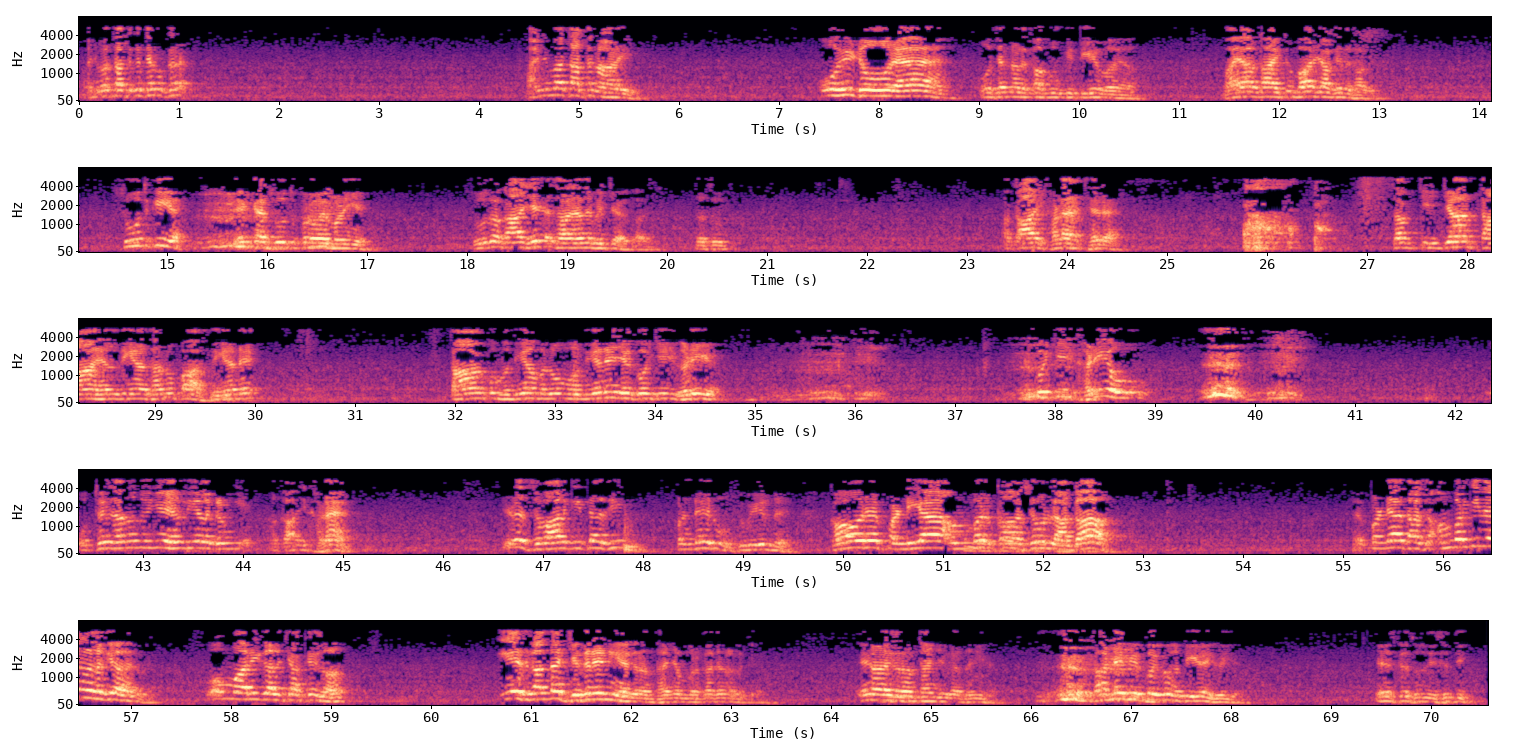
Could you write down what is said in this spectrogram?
ਪੰਜਵਾਂ ਤੱਤ ਕਿੱਥੇ ਵੱਖਰਾ ਪੰਜਵਾਂ ਤੱਤ ਨਾਲ ਹੀ। ਉਹੀ ਡੋਰ ਹੈ, ਉਸੇ ਨਾਲ ਕਾਬੂ ਕੀਤੀ ਹੈ ਮਾਇਆ। ਮਾਇਆ ਆਕਾਸ਼ ਤੋਂ ਬਾਹਰ ਜਾ ਕੇ ਦਿਖਾ ਦਿਖਾਵੇ ਸੂਤ ਕੀ ਹੈ? ਇੱਕ ਹੈ ਸੂਤ ਪਰੋਏ ਬਣੀਏ ਸੂਤ ਆਕਾਸ਼ ਹੈ, ਸਾਰਿਆਂ ਦੇ ਵਿੱਚ ਹੈ ਆਕਾਸ਼। ਤਾਂ ਸੂਤ। ਆਕਾਸ਼ ਖੜਾ ਹੈ, ਥਿਰ ਹੈ। ਸਭ ਚੀਜ਼ਾਂ ਤਾਂ ਹਿਲਦੀਆਂ, ਸਾਨੂੰ ਭਾਸਦੀਆਂ ਨੇ। ਤਾਂ ਘੁੰਮਦੀਆਂ, ਮਲੂਮ ਹੁੰਦੀਆਂ ਨੇ, ਜੇ ਕੋਈ ਚੀਜ਼ ਖੜੀ ਹੈ। ਕੋਈ ਚੀਜ਼ ਖੜੀ ਹੋਊ ਉੱਥੇ ਸਾਨੂੰ ਦੂਜੀਆਂ ਹਿਲਦੀਆਂ ਲੱਗਣਗੀਆਂ। ਆਕਾਸ਼ ਖੜਾ ਹੈ। ਜਿਹੜਾ ਸਵਾਲ ਕੀਤਾ ਸੀ ਪੰਡੇ ਨੂੰ ਕਬੀਰ ਨੇ ਕੌਰੇ ਪੰਡਿਆ ਅੰਬਰ ਕਾਸੋਂ ਲਾਗਾ? ਪੰਡਿਆ ਦੱਸ ਅੰਬਰ ਕਿਹਦੇ ਨਾਲ ਲੱਗਿਆ ਹੋਇਆ ਉਹ ਮਾਰੀ ਗੱਲ ਚੱਕੇਗਾ। ਇਸ ਗੱਲ ਦਾ ਜ਼ਿਕਰ ਹੀ ਨਹੀਂ ਹੈ ਗ੍ਰੰਥਾਂ 'ਚ ਅੰਬਰ ਕਾਹਦੇ ਨਾਲ ਲੱਗਿਆ। ਇਹ ਨਾਲੇ ਗ੍ਰੰਥਾਂ 'ਚ ਜ਼ਿਕਰ ਨਹੀਂ ਹੈ। ਸਾਡੇ ਵੀ ਕੋਈ ਭਗਤੀ ਆਈ ਹੋਈ ਹੈ। ਇਸ ਕਿਸਮ ਦੀ ਸਿੱਧੀ।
